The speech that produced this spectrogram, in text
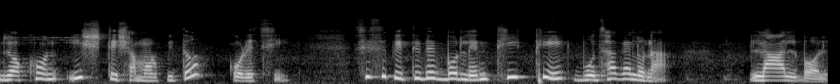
যখন ইষ্টে সমর্পিত করেছি। শ্রী পিতৃদেব বললেন, ঠিক ঠিক, বোঝা গেল না। লাল বল।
